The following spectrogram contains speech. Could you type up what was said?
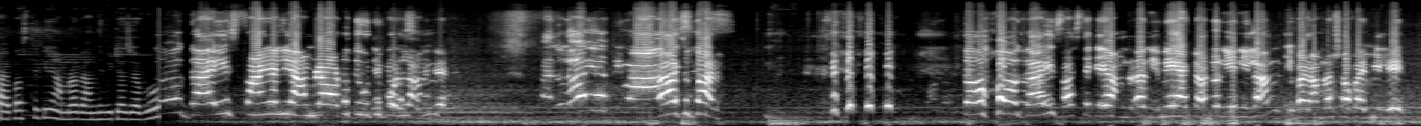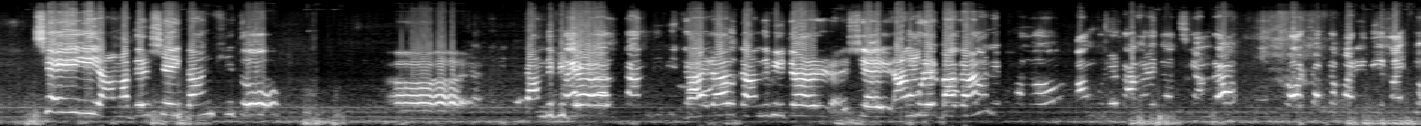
বাইপাস থেকে আমরা গান্ধীভিটা যাব। গাইস ফাইনালি আমরা অটোতে উঠে পড়লাম। হ্যালো এভরিওয়ান সুপার। তো গাইস বাস থেকে আমরা নেমে একটা অটো নিয়ে নিলাম। এবার আমরা সবাই মিলে সেই আমাদের সেই কাঙ্ক্ষিত কান্দিভিটা ভাইরাল কান্দিভিটার সেই আঙ্গুরের বাগান। ভালো আঙ্গুরের বাগানে যাচ্ছি আমরা। শর্ট সবটা পাড়ি দিয়ে লাইফে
